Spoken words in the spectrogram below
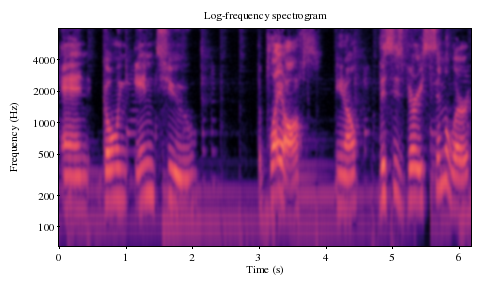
And going into the playoffs, you know, this is very similar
